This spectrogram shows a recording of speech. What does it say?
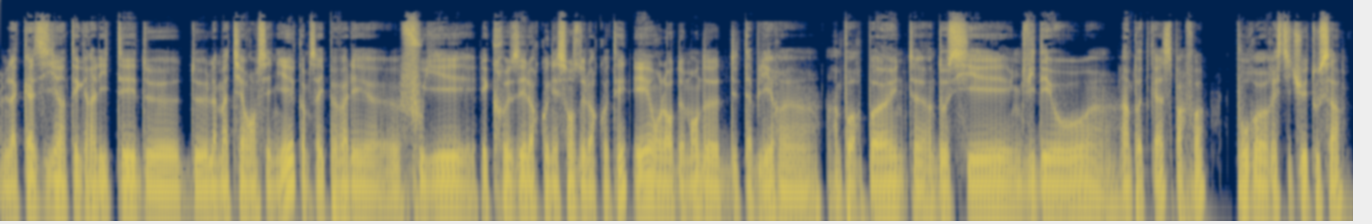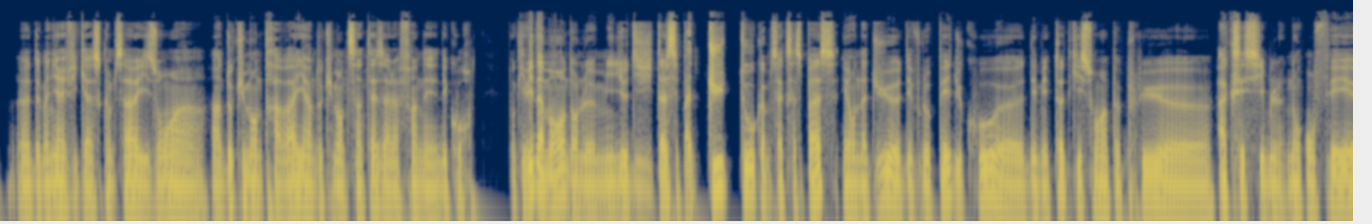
la quasi-intégralité de, de la matière enseignée. Comme ça, ils peuvent aller euh, fouiller et creuser leurs connaissances de leur côté. Et on leur demande d'établir euh, un PowerPoint, un dossier, une vidéo, euh, un podcast parfois pour euh, restituer tout ça euh, de manière efficace. Comme ça, ils ont un, un document de travail, un document de synthèse à la fin des, des cours. Donc évidemment, dans le milieu digital, c'est pas du tout comme ça que ça se passe, et on a dû euh, développer du coup euh, des méthodes qui sont un peu plus euh, accessibles. Donc on fait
